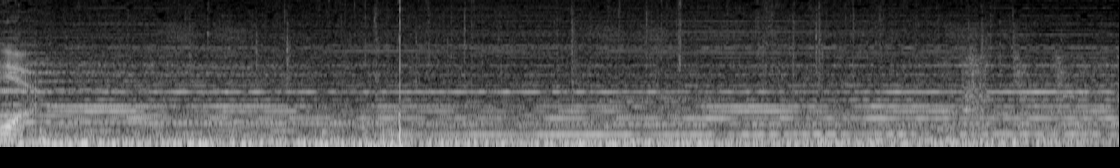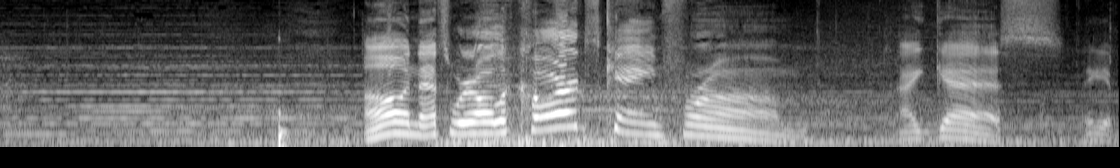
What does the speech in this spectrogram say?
Yeah. Oh, and that's where all the cards came from. I guess. They get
